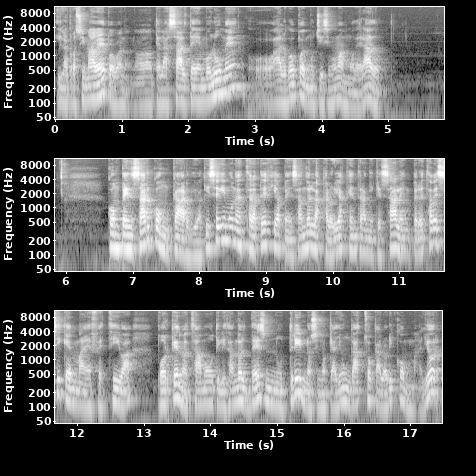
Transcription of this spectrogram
Y la próxima vez, pues bueno, no te la saltes en volumen o algo pues muchísimo más moderado. Compensar con cardio. Aquí seguimos una estrategia pensando en las calorías que entran y que salen, pero esta vez sí que es más efectiva porque no estamos utilizando el desnutrirnos, sino que hay un gasto calórico mayor.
